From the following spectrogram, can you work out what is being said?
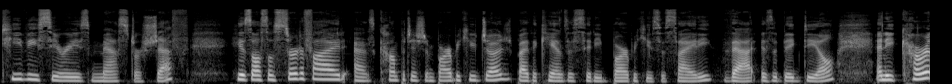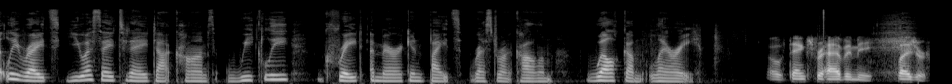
TV series Master Chef. He is also certified as competition barbecue judge by the Kansas City Barbecue Society. That is a big deal. And he currently writes USAToday.com's weekly Great American Bites restaurant column. Welcome, Larry. Oh, thanks for having me. Pleasure.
